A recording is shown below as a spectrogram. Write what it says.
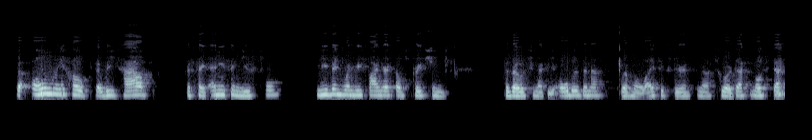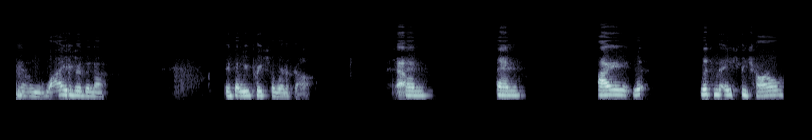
the only hope that we have to say anything useful, even when we find ourselves preaching to those who might be older than us, who have more life experience than us, who are def- most mm-hmm. definitely mm-hmm. wiser than us, is that we preach the Word of God. Yeah. And and I li- listened to H.B. Charles.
